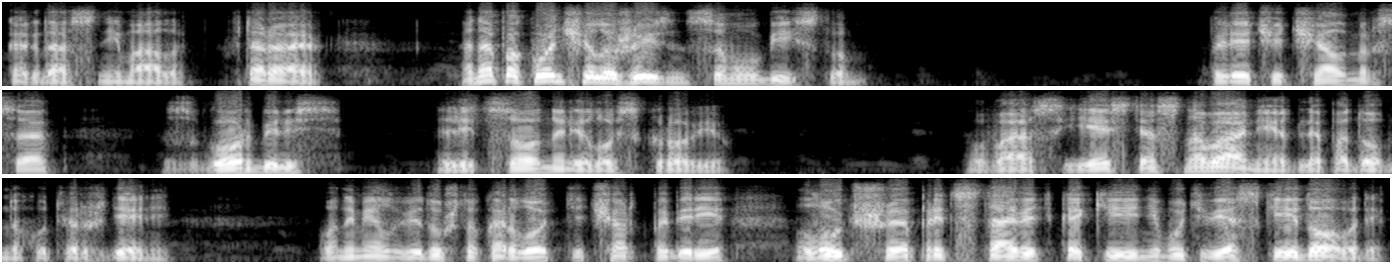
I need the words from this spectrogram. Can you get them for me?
когда снимала. Вторая. Она покончила жизнь самоубийством. Плечи Чалмерса сгорбились, лицо налилось кровью. «У вас есть основания для подобных утверждений?» Он имел в виду, что Карлотте, черт побери, лучше представить какие-нибудь веские доводы.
